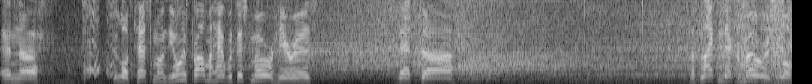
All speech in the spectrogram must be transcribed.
and uh, did a little test mode. The only problem I have with this mower here is that uh, the Black & Decker mower is a little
